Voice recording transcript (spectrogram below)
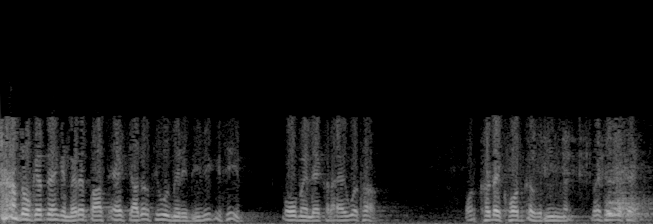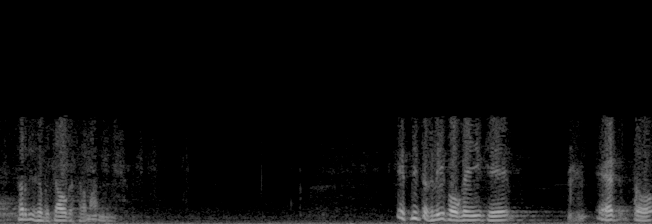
تو کہتے ہیں کہ میرے پاس ایک چادر تھی، وہ میری بیوی کی تھی، وہ میں لے کر آیا ہوا تھا۔ اور کھڑے کھود کر زمین میں بیٹھے ہوئے تھے، سردی سے بچاؤ کا سامان نہیں اتنی تکلیف ہو گئی کہ ایک تو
